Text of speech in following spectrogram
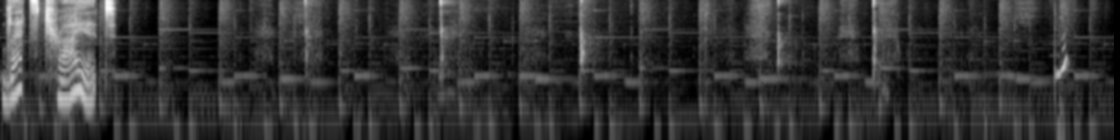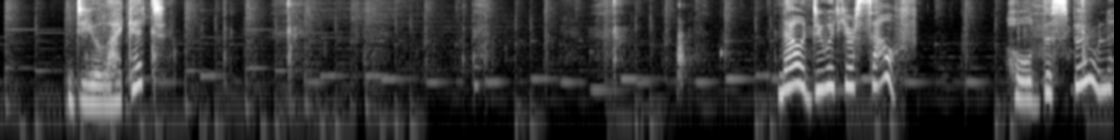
Let's try it. Do you like it? Now do it yourself. Hold the spoon.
